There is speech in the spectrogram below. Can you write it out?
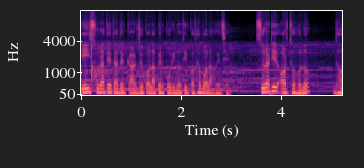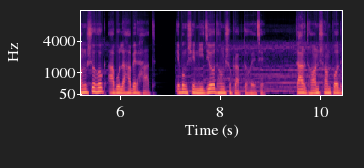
এই সুরাতে তাদের কার্যকলাপের পরিণতির কথা বলা হয়েছে। সুরাটির অর্থ হল, ধ্বংস হোক আবু লাহাবের হাত, এবং সে নিজেও ধ্বংসপ্রাপ্ত হয়েছে। তার ধন সম্পদ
